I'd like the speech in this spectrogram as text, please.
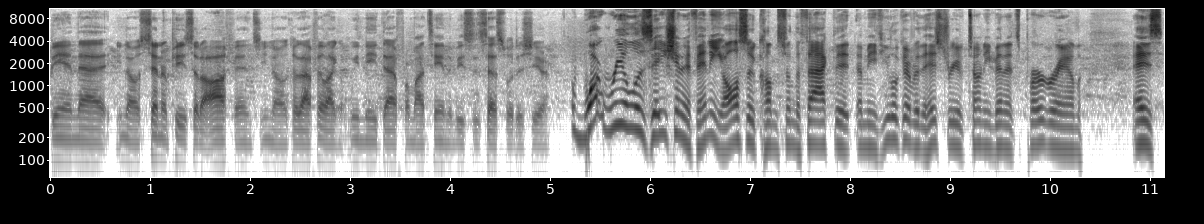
being that you know centerpiece of the offense. You know, because I feel like we need that for my team to be successful this year. What realization, if any, also comes from the fact that I mean, if you look over the history of Tony Bennett's program, as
